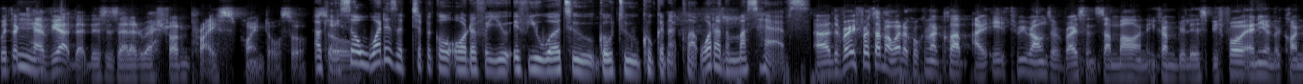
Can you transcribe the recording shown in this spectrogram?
with the Mm. caveat that this is at a restaurant price point also. Okay, so, what is a typical order for you if you were to go to Coconut Club? What are the must-haves? Uh, the very first time I went to Coconut Club, I ate three rounds of rice and sambal and ikan bilis before any of the condiments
